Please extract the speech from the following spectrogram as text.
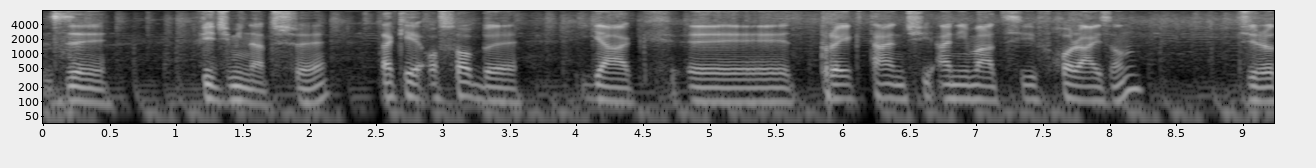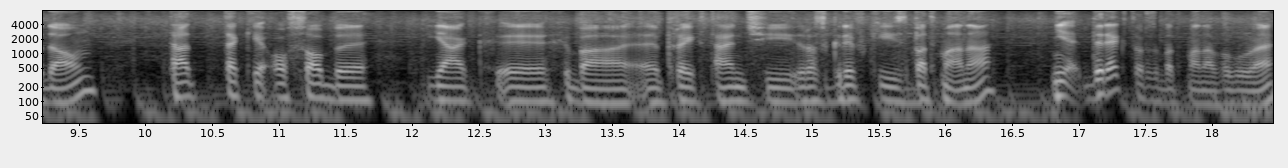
z Wiedźmina 3, takie osoby jak y, projektanci animacji w Horizon Zero Dawn, ta, takie osoby jak y, chyba y, projektanci rozgrywki z Batmana, nie, dyrektor z Batmana w ogóle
